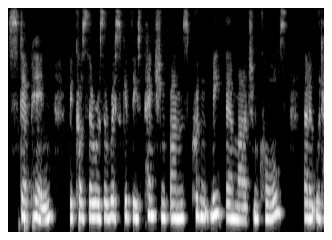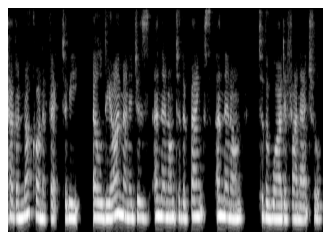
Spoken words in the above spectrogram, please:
step in because there was a risk if these pension funds couldn't meet their margin calls, that it would have a knock on effect to the LDI managers and then on to the banks and then on to the wider financial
